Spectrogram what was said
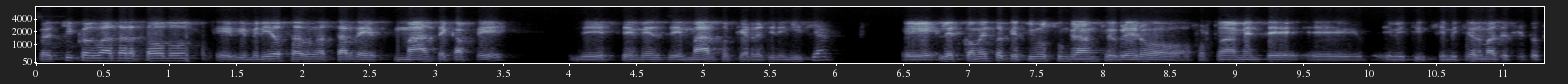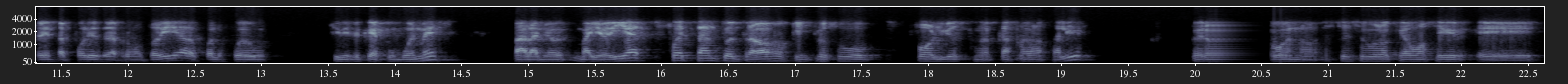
Pues chicos, buenas tardes a todos. Eh, bienvenidos a una tarde más de café de este mes de marzo que recién inicia. Eh, les comento que tuvimos un gran febrero. Afortunadamente, eh, se emitieron más de 130 folios de la promotoría, lo cual fue, significa que fue un buen mes. Para la mayoría fue tanto el trabajo que incluso hubo folios que no alcanzaron a salir. Pero bueno, estoy seguro que vamos a ir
